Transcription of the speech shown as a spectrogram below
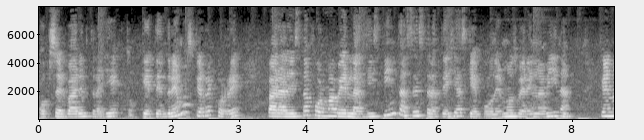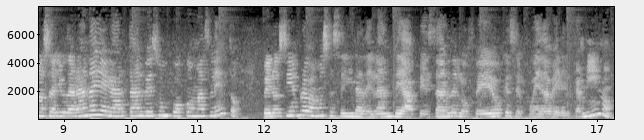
observar el trayecto que tendremos que recorrer para de esta forma ver las distintas estrategias que podemos ver en la vida, que nos ayudarán a llegar tal vez un poco más lento, pero siempre vamos a seguir adelante a pesar de lo feo que se pueda ver el camino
